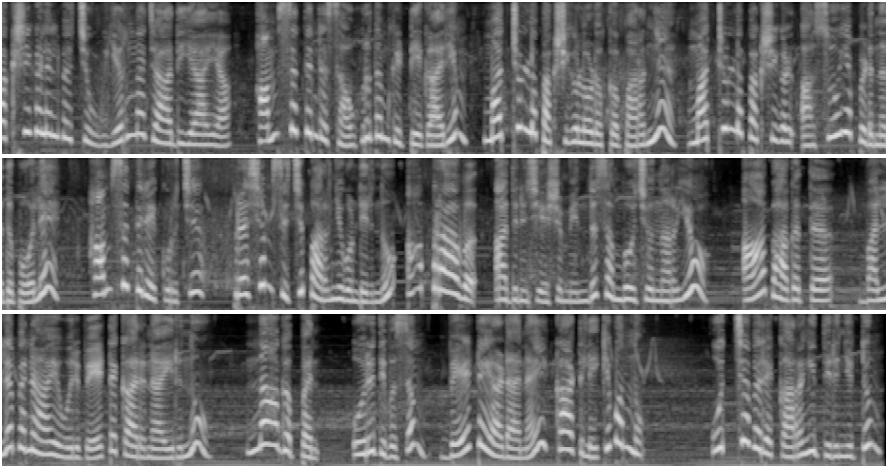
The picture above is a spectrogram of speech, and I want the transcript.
പക്ഷികളിൽ വെച്ച് ഉയർന്ന ജാതിയായ ഹംസത്തിന്റെ സൗഹൃദം കിട്ടിയ കാര്യം മറ്റുള്ള പക്ഷികളോടൊക്കെ പറഞ്ഞ് മറ്റുള്ള പക്ഷികൾ അസൂയപ്പെടുന്നത് പോലെ ഹംസത്തിനെ കുറിച്ച് പ്രശംസിച്ച് പറഞ്ഞുകൊണ്ടിരുന്നു ആ പ്രാവ്. അതിനുശേഷം എന്തു സംഭവിച്ചുവെന്നറിയോ ആ ഭാഗത്ത് വല്ലഭനായ ഒരു വേട്ടക്കാരനായിരുന്നു നാഗപ്പൻ. ഒരു ദിവസം വേട്ടയാടാനായി കാട്ടിലേക്ക് വന്നു. ഉച്ചവരെ കറങ്ങിത്തിരിഞ്ഞിട്ടും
